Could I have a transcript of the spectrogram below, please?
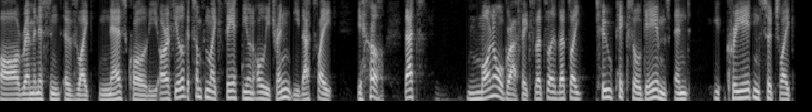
are reminiscent of like NES quality. Or if you look at something like Faith the Unholy Trinity, that's like, you know, that's mono graphics. That's like, that's like two pixel games and creating such like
